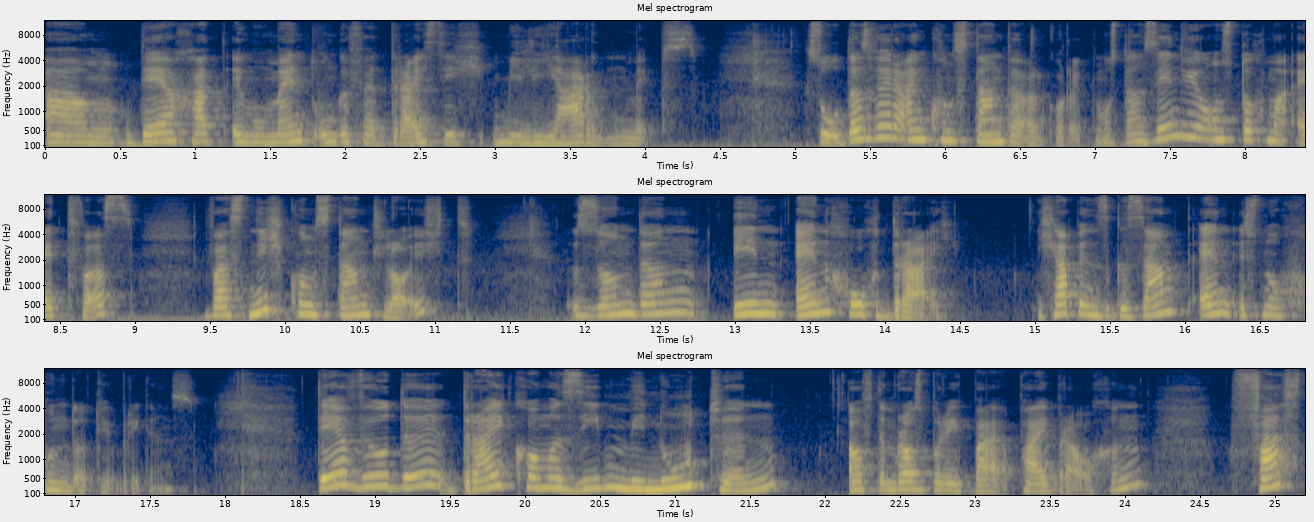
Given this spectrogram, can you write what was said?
ähm, der hat im Moment ungefähr 30 Milliarden MIPS. So, das wäre ein konstanter Algorithmus. Dann sehen wir uns doch mal etwas, was nicht konstant läuft, sondern in n hoch 3. Ich habe insgesamt, n ist nur 100 übrigens. Der würde 3,7 Minuten auf dem Raspberry Pi brauchen, fast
